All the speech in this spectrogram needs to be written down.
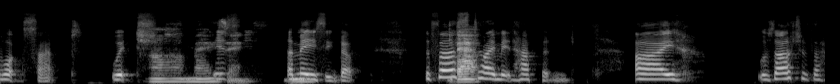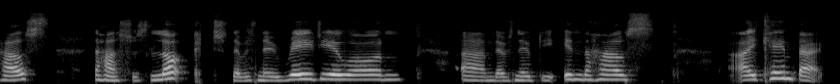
WhatsApp, which oh, amazing, is amazing. But the first yeah. time it happened, I was out of the house. The house was locked. There was no radio on. Um, there was nobody in the house. I came back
